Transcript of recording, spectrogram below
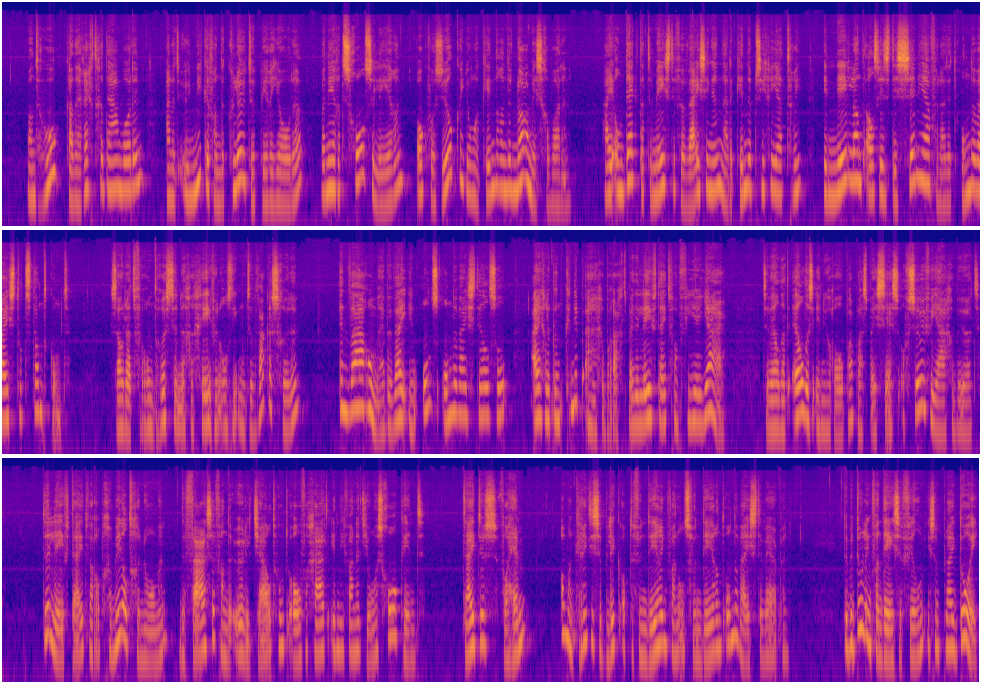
Want hoe kan er recht gedaan worden aan het unieke van de kleuterperiode wanneer het schoolse leren ook voor zulke jonge kinderen de norm is geworden? Hij ontdekt dat de meeste verwijzingen naar de kinderpsychiatrie in Nederland al sinds decennia vanuit het onderwijs tot stand komt. Zou dat verontrustende gegeven ons niet moeten wakker schudden? En waarom hebben wij in ons onderwijsstelsel eigenlijk een knip aangebracht bij de leeftijd van vier jaar, terwijl dat elders in Europa pas bij zes of zeven jaar gebeurt? De leeftijd waarop gemiddeld genomen de fase van de early childhood overgaat in die van het jonge schoolkind. Tijd dus voor hem om een kritische blik op de fundering van ons funderend onderwijs te werpen. De bedoeling van deze film is een pleidooi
